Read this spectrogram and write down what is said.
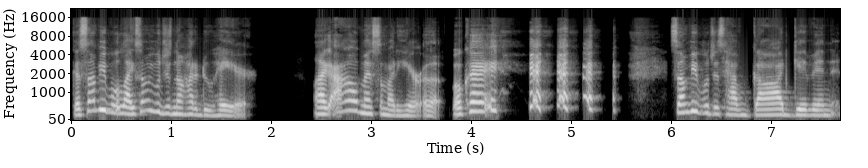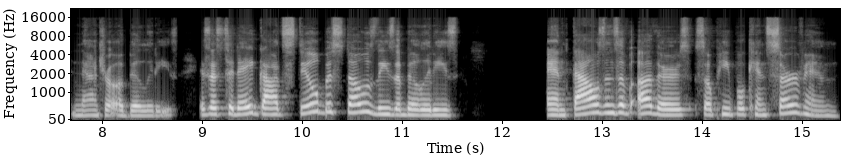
because some people like some people just know how to do hair. Like i'll mess somebody hair up okay? Some people just have god-given natural abilities. It says today god still bestows these abilities and thousands of others so people can serve him.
